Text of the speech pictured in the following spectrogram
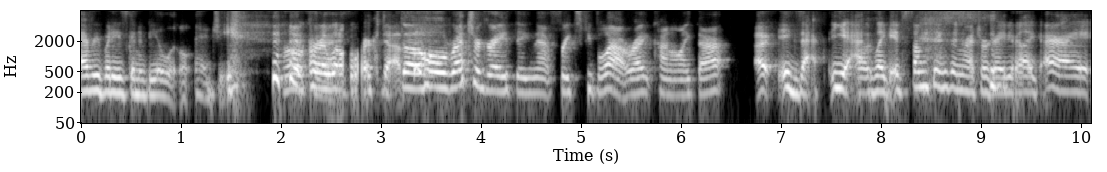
Everybody's going to be a little edgy okay. or a little worked up. The whole retrograde thing that freaks people out, right? Kind of like that. Uh, exactly. Yeah. Okay. Like if something's in retrograde, you're like, all right,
